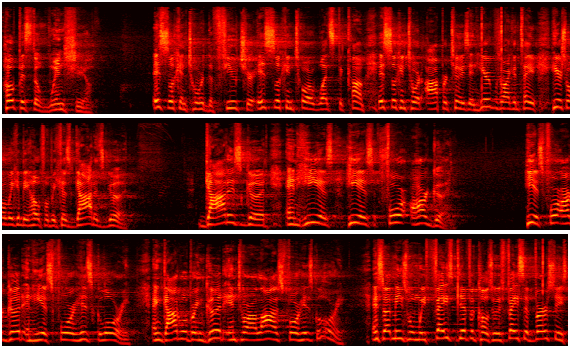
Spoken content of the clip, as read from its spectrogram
Hope is the windshield. It's looking toward the future. It's looking toward what's to come. It's looking toward opportunities. And here's what I can tell you here's why we can be hopeful because God is good. God is good, and He is, he is for our good. He is for our good, and He is for His glory. And God will bring good into our lives for His glory. And so that means when we face difficulties, we face adversities,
